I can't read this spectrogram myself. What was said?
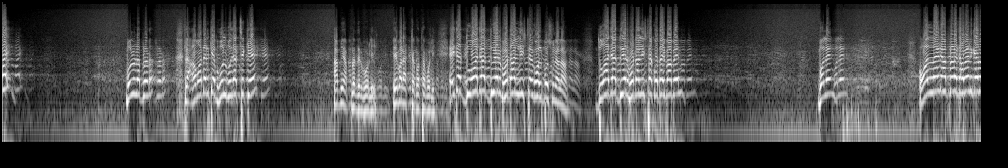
ভাই? বলুন আপনারা। আমাদেরকে ভুল বোঝাচ্ছে কে? আমি আপনাদের বলি। এবার একটা কথা বলি। এই যে দু হাজার দুইয়ের ভোটার লিস্টের গল্প শুনালাম। দু হাজার দুইয়ের ভোটার লিস্টটা কোথায় পাবেন? বলেন। অনলাইনে আপনারা যাবেন কেন?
